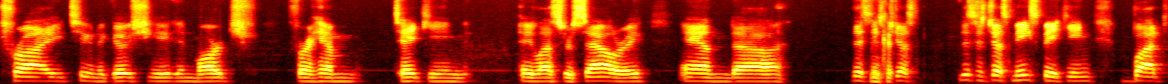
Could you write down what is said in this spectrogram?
try to negotiate in March for him taking a lesser salary. And uh, this is just this is just me speaking, but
